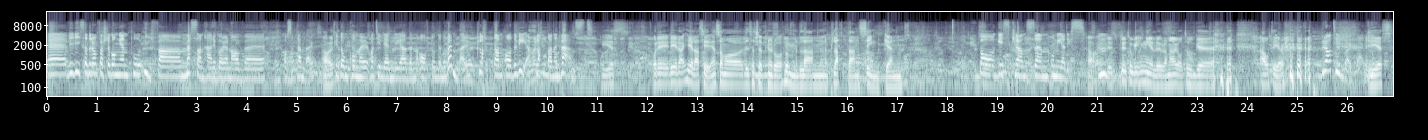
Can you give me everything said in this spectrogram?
Eh, vi visade dem första gången på IFA-mässan här i början av, eh, av september. Ja, och de kommer vara tillgängliga den 18 november. Plattan ADV, plattan Advanced. Yes. Och det, det, är hela serien som har visats upp nu då. Humlan, Plattan, Zinken. Bagis, Kransen och Medis. Ja, mm. du, du, tog in elurarna och jag tog uh, out ear. Bra teamwork där. Yes.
